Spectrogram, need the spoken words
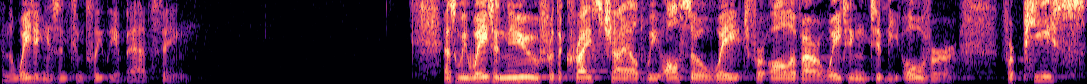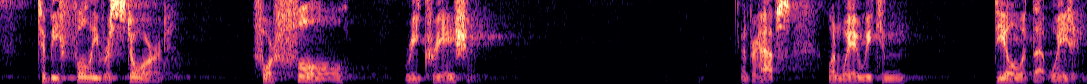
And the waiting isn't completely a bad thing. As we wait anew for the Christ child, we also wait for all of our waiting to be over, for peace to be fully restored for full recreation. And perhaps one way we can deal with that waiting,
